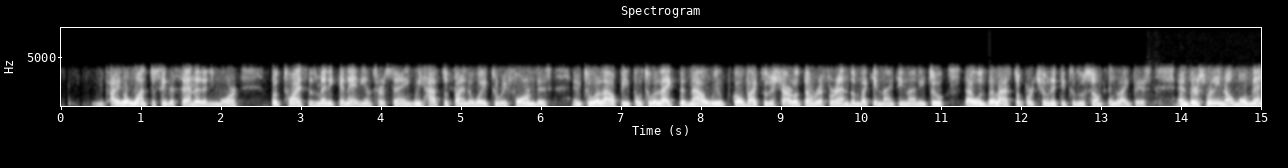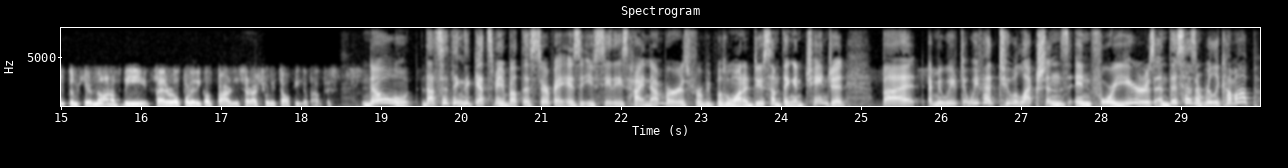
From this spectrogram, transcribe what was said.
I don't want to see the Senate anymore but twice as many Canadians are saying we have to find a way to reform this and to allow people to elect it. Now we go back to the Charlottetown referendum back in 1992. That was the last opportunity to do something like this. And there's really no momentum here. None of the federal political parties are actually talking about this. No, that's the thing that gets me about this survey is that you see these high numbers for people who want to do something and change it. But I mean, we've we've had two elections in four years, and this hasn't really come up.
